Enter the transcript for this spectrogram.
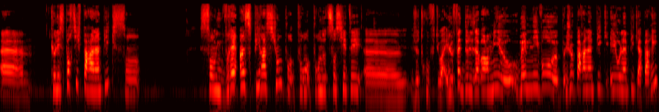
que les sportifs paralympiques sont sont une vraie inspiration pour, pour, pour notre société, euh, je trouve, tu vois. Et le fait de les avoir mis euh, au même niveau, euh, Jeux paralympiques et olympiques à Paris,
